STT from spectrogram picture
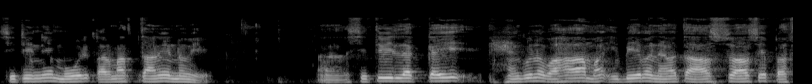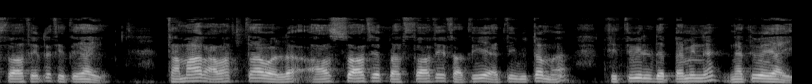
සිටින්නේ මූල කර්මස්ථානයේ නොවේ. සිතවිල්ලක්කයි හැඟුණ වහාම ඉබේම නැවත ආස්වාසය ප්‍රස්වාසයට සිත යයි. සමහර අවස්ථාවල ආස්වාසය ප්‍රස්වාසයේ සතිය ඇති විටම සිතවිල්ද පැමිණ නැතිව යයි.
